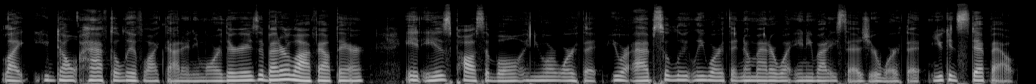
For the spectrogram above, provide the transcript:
Like you don't have to live like that anymore. There is a better life out there. It is possible and you are worth it. You are absolutely worth it no matter what anybody says you're worth it. You can step out.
